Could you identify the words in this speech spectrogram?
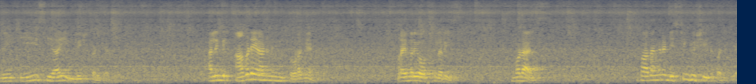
നിങ്ങൾക്ക് ഈസിയായി ഇംഗ്ലീഷ് പഠിക്കാൻ കഴിയും അല്ലെങ്കിൽ അവിടെയാണ് നിങ്ങൾ തുടങ്ങേണ്ടത്. പ്രൈമറി ഓക്സിലറി മൊഡാൽ അപ്പോൾ അതങ്ങനെ ഡിസ്റ്റിങ്ക്വിഷ് ചെയ്ത് പഠിക്കുക.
